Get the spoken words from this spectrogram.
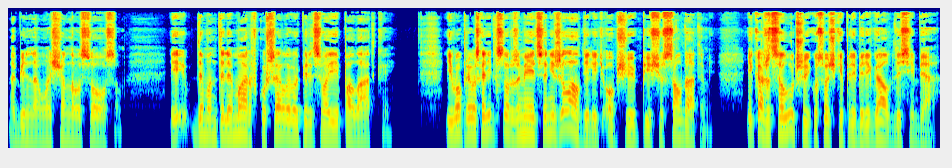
обильно умощенного соусом, и де Монтелемар вкушал его перед своей палаткой. Его превосходительство, разумеется, не желал делить общую пищу с солдатами, и, кажется, лучшие кусочки приберегал для себя.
